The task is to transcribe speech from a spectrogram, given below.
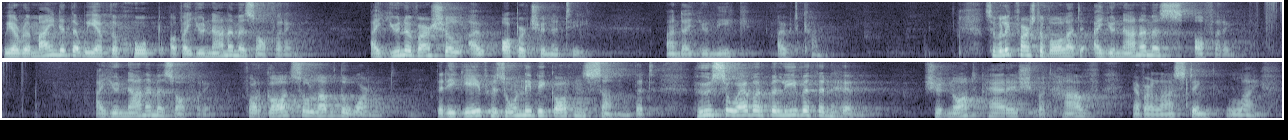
we are reminded that we have the hope of a unanimous offering, a universal uh, opportunity, and a unique outcome. So we look first of all at a unanimous offering. a unanimous offering. For God so loved the world that he gave his only begotten Son, that whosoever believeth in him should not perish but have everlasting life.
